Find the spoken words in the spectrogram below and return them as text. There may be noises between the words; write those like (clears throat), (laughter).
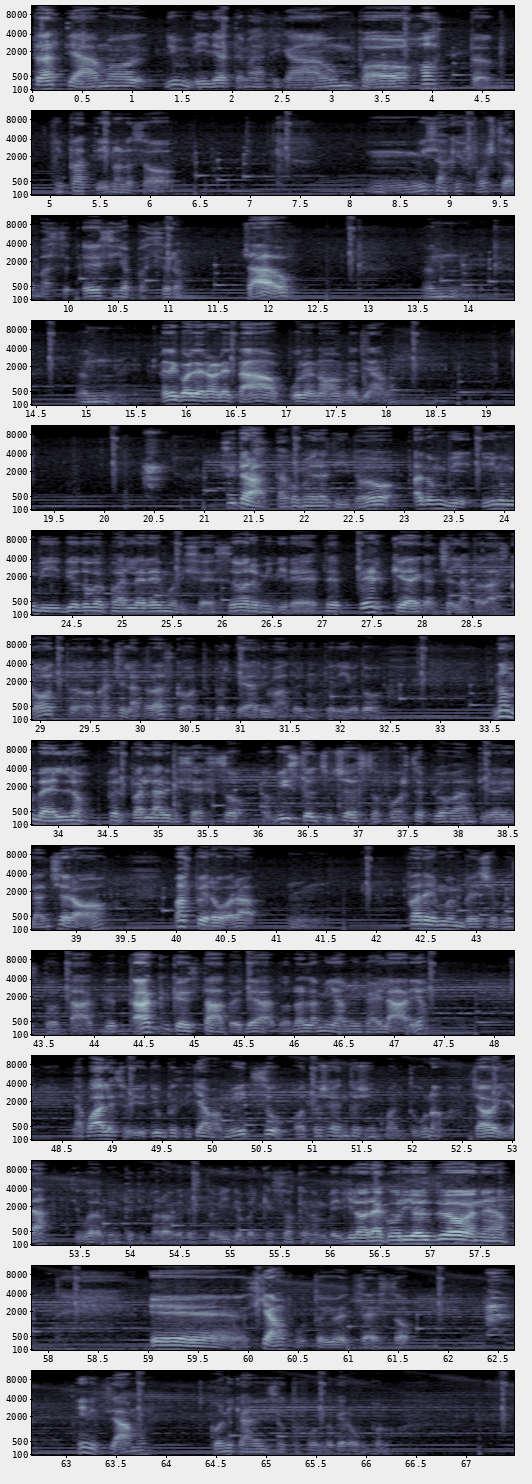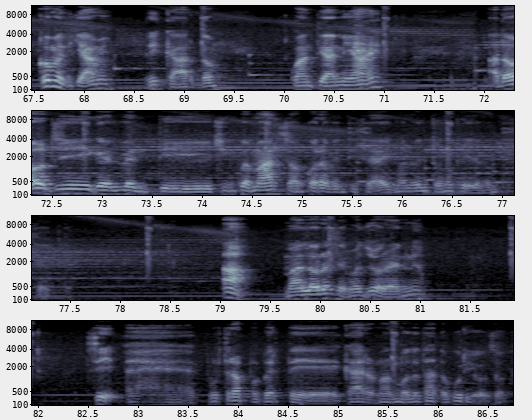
trattiamo di un video a tematica un po' hot. Infatti non lo so Mm, mi sa che forse abbass eh, sì, abbasserò. Ciao. Um, um, regolerò l'età oppure no, vediamo. Si tratta, come era titolo, un in un video dove parleremo di sesso. Ora mi direte, perché hai cancellato la Scott? Ho cancellato la Scott perché è arrivato in un periodo non bello per parlare di sesso, visto il successo forse più avanti lo rilancerò, ma per ora mm, faremo invece questo tag, tag che è stato ideato dalla mia amica Ilaria, la quale su YouTube si chiama Mitsu851, ciao Ila, sicuramente ti farò vedere questo video perché so che non vedi l'ora curiosona, e si chiama appunto Io e il Sesso Iniziamo con i cani di sottofondo che rompono. Come ti chiami? Riccardo. Quanti anni hai? Ad oggi che è il 25 marzo ancora 26, ma il 21 aprile 27. Ah, ma allora sei maggiorenne? Sì, eh, purtroppo per te, caro normodotato curioso,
